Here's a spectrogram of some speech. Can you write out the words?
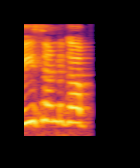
రీసెంట్గా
